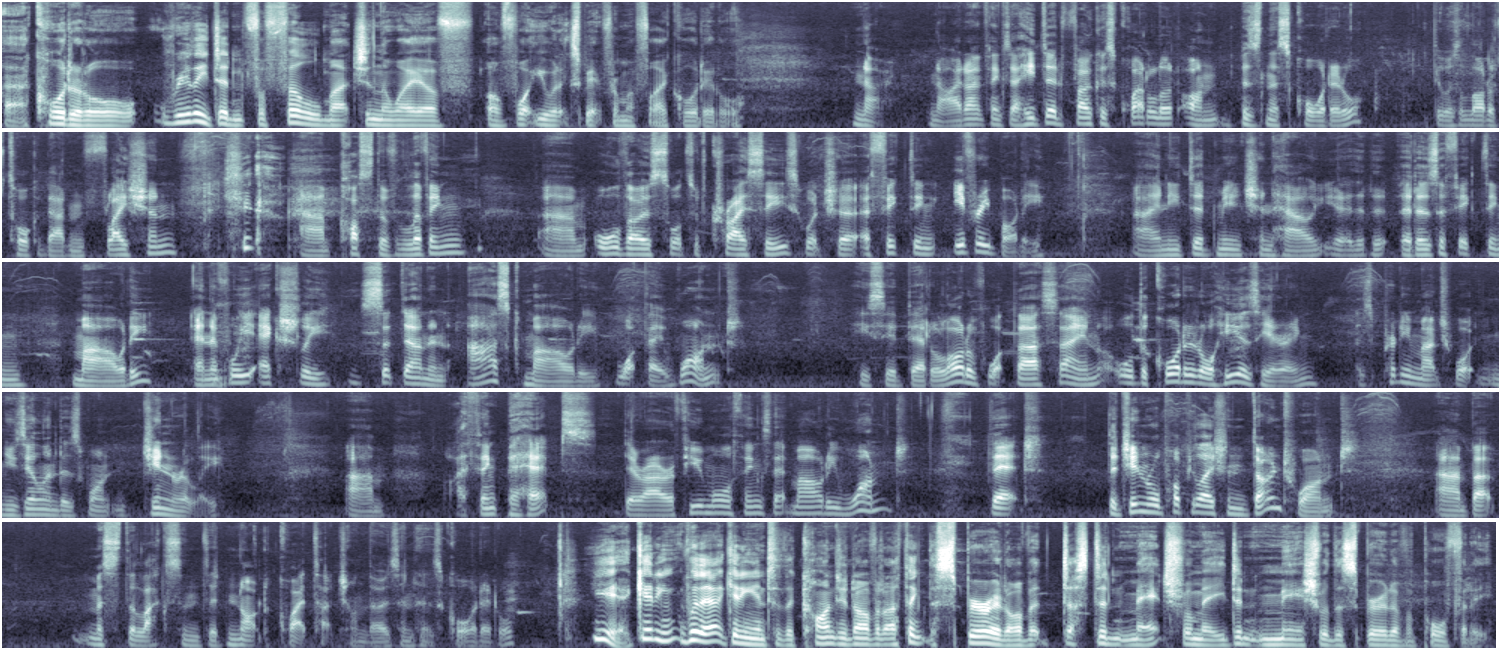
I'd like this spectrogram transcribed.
uh, kōrero really didn't fulfil much in the way of, of what you would expect from a whai kōrero. No, no, I don't think so. He did focus quite a lot on business kōrero. There was a lot of talk about inflation, um, cost of living, um, all those sorts of crises which are affecting everybody. Uh, and he did mention how you know, it, it is affecting Maori. And if we actually sit down and ask Maori what they want, he said that a lot of what they're saying, all the kōrero he is hearing, is pretty much what New Zealanders want generally. Um, I think perhaps there are a few more things that Maori want that the general population don't want, uh, but Mr. Luxon did not quite touch on those in his kōrero. Yeah, getting without getting into the content of it, I think the spirit of it just didn't match for me. Didn't mesh with the spirit of a pōwhiri.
